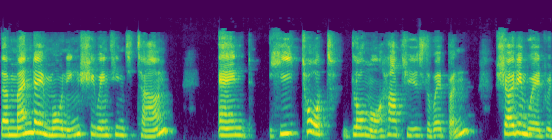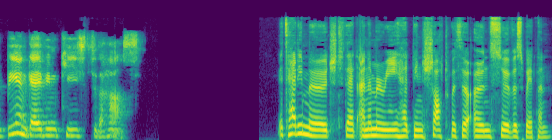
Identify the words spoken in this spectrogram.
the Monday morning she went into town and he taught Dlomo how to use the weapon, showed him where it would be, and gave him keys to the house. It had emerged that Anna Marie had been shot with her own service weapon.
